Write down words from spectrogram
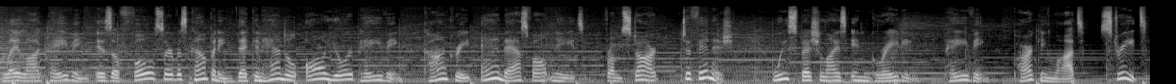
Blalock Paving is a full service company that can handle all your paving, concrete, and asphalt needs from start to finish. We specialize in grading, paving, parking lots, streets,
